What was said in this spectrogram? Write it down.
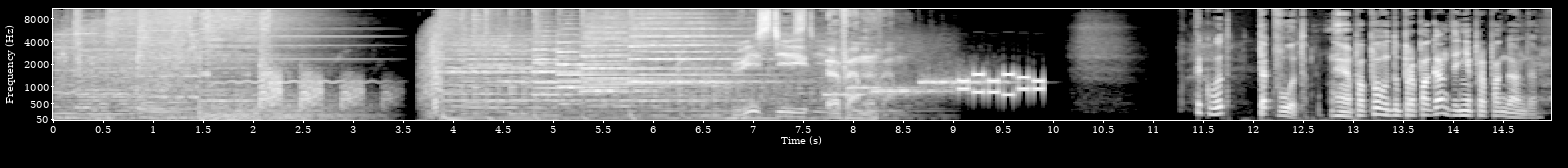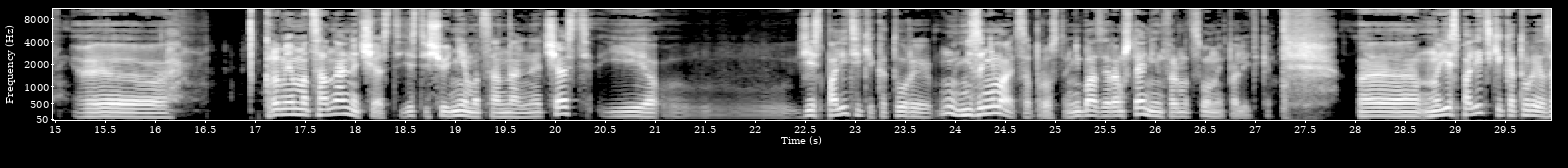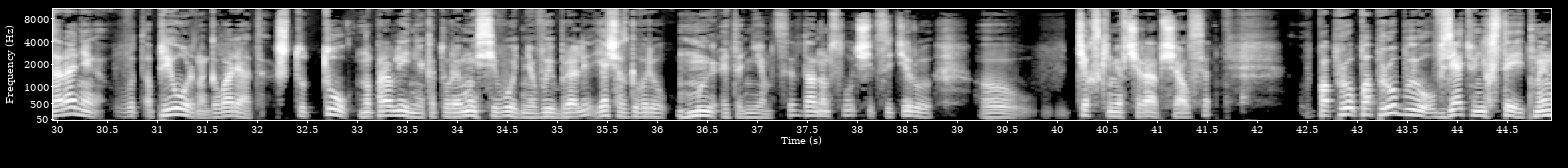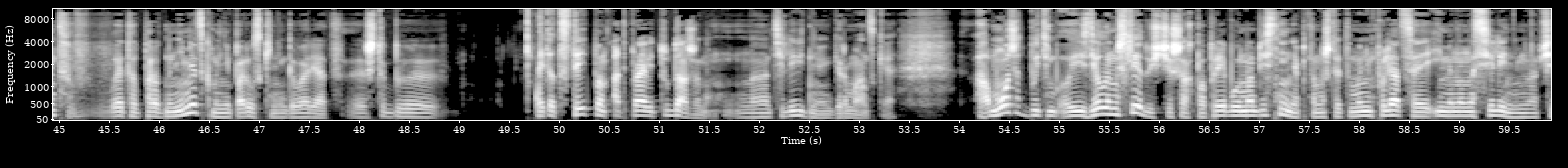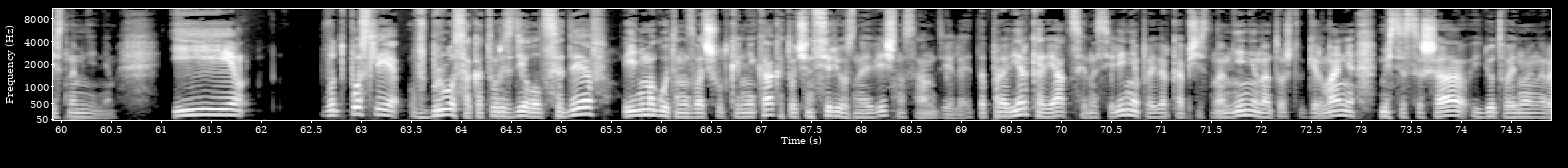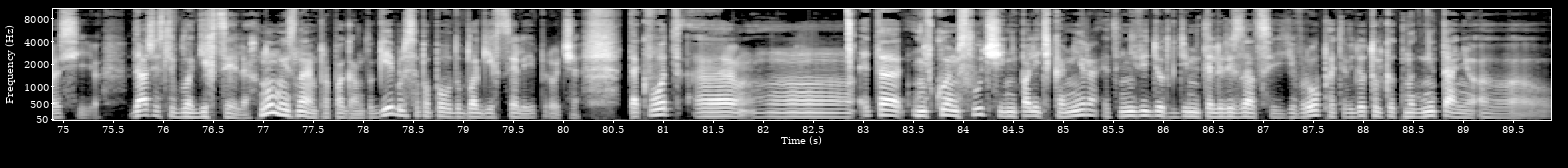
Вести ФМ. Так вот. Так вот, э, по поводу пропаганды и не пропаганды. Э, кроме эмоциональной части, есть еще и неэмоциональная часть. И э, есть политики, которые ну, не занимаются просто ни базой Рамштайн, ни информационной политикой. Но есть политики, которые заранее вот априорно говорят, что то направление, которое мы сегодня выбрали, я сейчас говорю «мы» — это немцы в данном случае, цитирую тех, с кем я вчера общался, попро- попробую взять у них стейтмент, это, правда, на немецком, они по-русски не говорят, э, чтобы этот стейтмент отправить туда же, на телевидение германское. А может быть, и сделаем следующий шаг, потребуем объяснения, потому что это манипуляция именно населением, именно общественным мнением. И вот после вброса, который сделал ЦДФ, я не могу это назвать шуткой никак, это очень серьезная вещь на самом деле. Это проверка реакции населения, проверка общественного мнения на то, что Германия вместе с США идет войной на Россию. Даже если в благих целях. Ну, мы знаем пропаганду Геббельса по поводу благих целей и прочее. Так вот, э, это ни в коем случае не политика мира, это не ведет к демилитаризации Европы, это ведет только к нагнетанию э,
